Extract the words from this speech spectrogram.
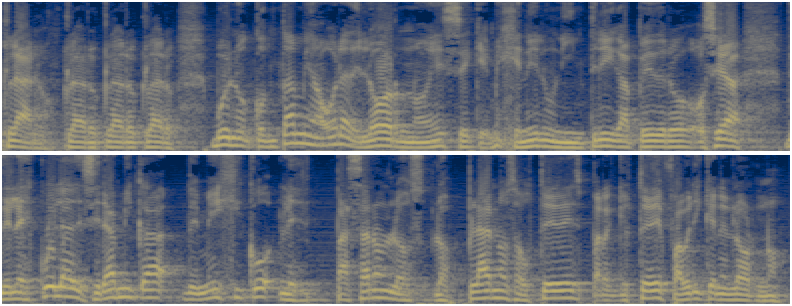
Claro, claro, claro, claro. Bueno, contame ahora del horno ese que me genera una intriga, Pedro. O sea, de la Escuela de Cerámica de México les pasaron los, los planos a ustedes para que ustedes fabriquen el horno.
